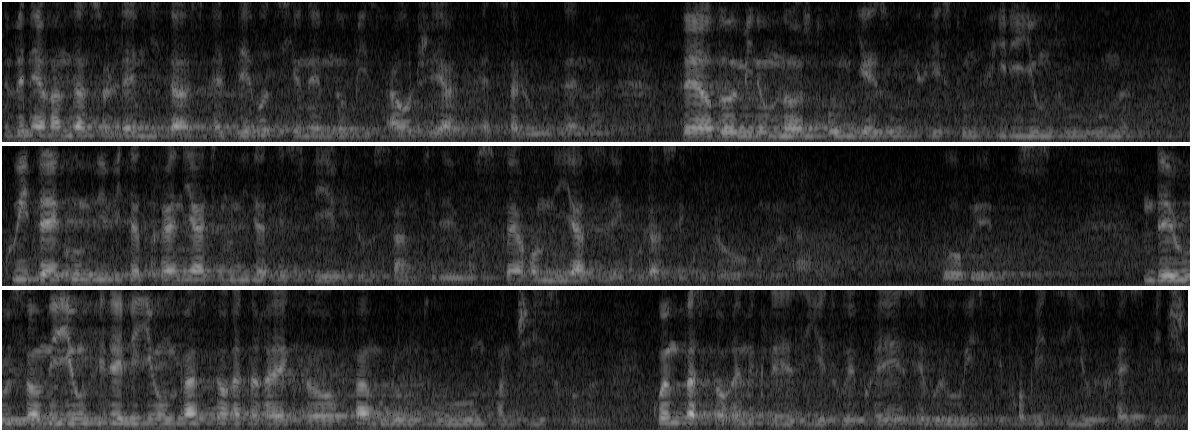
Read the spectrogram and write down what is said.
veneranda solemnitas et devotionem nobis augeat et salutem, per Dominum nostrum Iesum Christum Filium Tuum, qui te cum vivit et regnat in unitate Spiritus Sancti Deus, per omnia saecula saeculorum. Oremus. Deus omnium fidelium pastor et rector famulum tuum Franciscum, quem pastorem ecclesiae tue prese evoluisti propitius respice,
